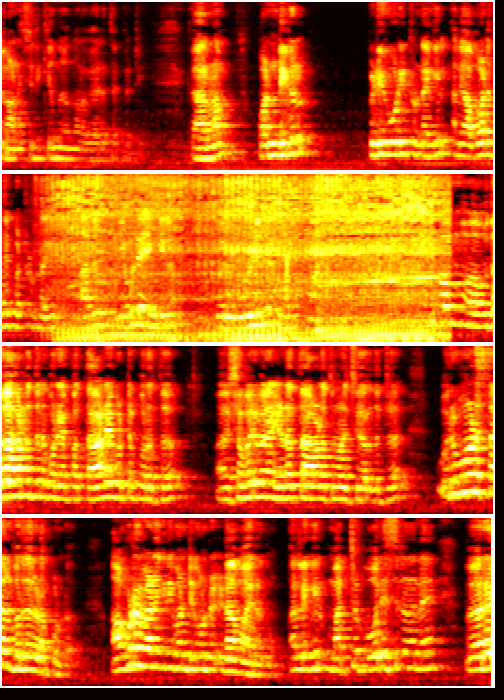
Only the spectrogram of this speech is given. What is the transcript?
കാണിച്ചിരിക്കുന്നത് എന്നുള്ള കാര്യത്തെപ്പറ്റി. കാരണം വണ്ടികൾ പിടികൂടിയിട്ടുണ്ടെങ്കിൽ അല്ലെങ്കിൽ അപകടത്തിൽപ്പെട്ടിട്ടുണ്ടെങ്കിൽ അത് എവിടെയെങ്കിലും ഒരു ഒഴിഞ്ഞു ഇപ്പം ഉദാഹരണത്തിന് പറയാം ഇപ്പൊ താഴെ വെട്ടിപ്പുറത്ത് ശബരിമല ഇടത്താവളത്തിനോട് ചേർന്നിട്ട് ഒരുപാട് സ്ഥലം വെറുതെ കിടപ്പുണ്ട്. അവിടെ വേണമെങ്കിൽ ഈ വണ്ടി കൊണ്ട് ഇടാമായിരുന്നു. അല്ലെങ്കിൽ മറ്റ് പോലീസിന് തന്നെ വേറെ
